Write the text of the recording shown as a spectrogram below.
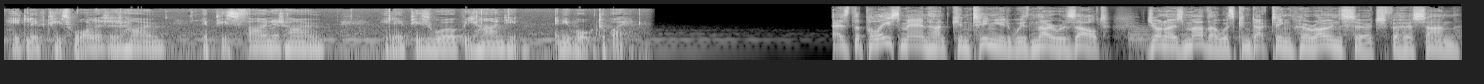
He'd left his wallet at home, left his phone at home, he left his world behind him and he walked away. As the police manhunt continued with no result, Jono's mother was conducting her own search for her son.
